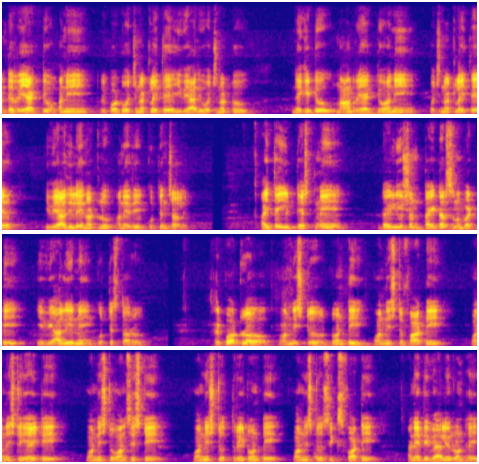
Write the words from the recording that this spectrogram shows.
అంటే రియాక్టివ్ అని రిపోర్ట్ వచ్చినట్లయితే ఈ వ్యాధి వచ్చినట్టు నెగిటివ్ నాన్ రియాక్టివ్ అని వచ్చినట్లయితే ఈ వ్యాధి లేనట్లు అనేది గుర్తించాలి అయితే ఈ టెస్ట్ని డైల్యూషన్ టైటర్స్ను బట్టి ఈ వ్యాలీని గుర్తిస్తారు రిపోర్ట్లో one is to twenty one is to forty one is to eighty one is to one sixty one is to three twenty one is to six forty అనేది వాల్యూలు ఉంటాయి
